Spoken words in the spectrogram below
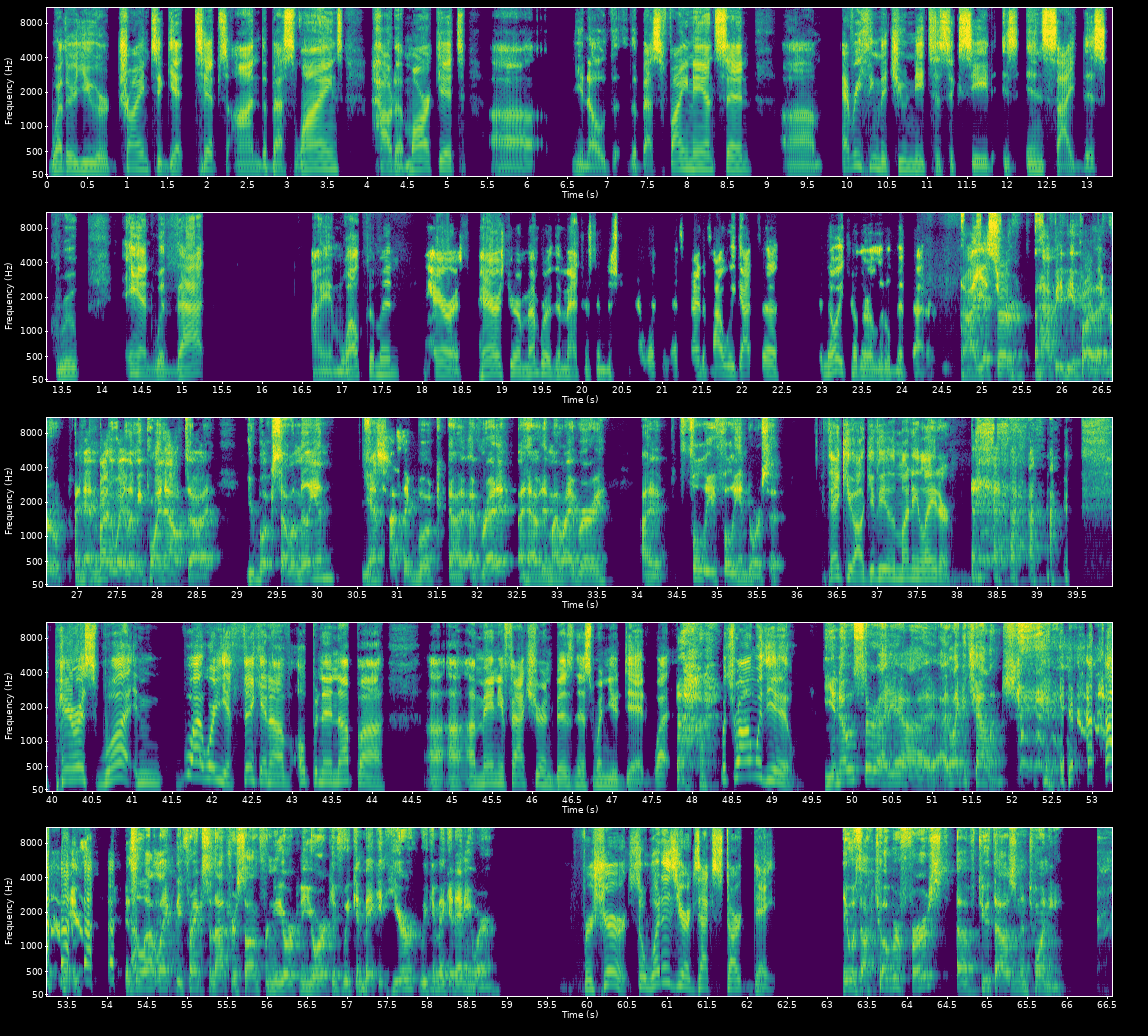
Whether you're trying to get tips on the best lines, how to market, uh, you know, the, the best financing, um, everything that you need to succeed is inside this group. And with that, I am welcoming Paris. Paris, you're a member of the Mattress Industry Network, and that's kind of how we got to, to know each other a little bit better. Uh, yes, sir. Happy to be a part of that group. And, and by the way, let me point out uh, your book, Sell a Million. Yes. Fantastic book. Uh, I've read it, I have it in my library. I fully, fully endorse it. Thank you. I'll give you the money later. Paris, what and what were you thinking of opening up a, a, a manufacturing business when you did? What what's wrong with you? You know, sir, I uh, I like a challenge. it's, it's a lot like the Frank Sinatra song for New York, New York. If we can make it here, we can make it anywhere. For sure. So, what is your exact start date? It was October 1st of 2020.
